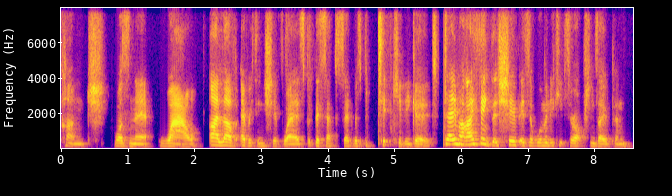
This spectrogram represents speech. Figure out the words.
punch, wasn't it? Wow. I love everything Shiv wears, but this episode was particularly good. Dama, I think that Shiv is a woman who keeps her options open,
